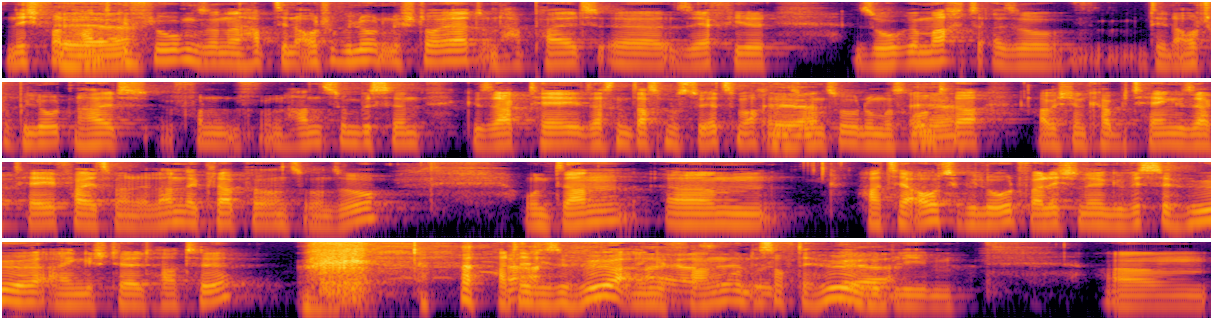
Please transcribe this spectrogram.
nicht von Ja, Hand ja. geflogen, sondern habe den Autopiloten gesteuert und habe halt äh, sehr viel so gemacht, also den Autopiloten halt von, von Hand so ein bisschen gesagt, hey, das und das musst du jetzt machen, Ja. so und so, du musst Ja. runter. Habe ich dem Kapitän gesagt, hey, fahr jetzt mal eine Landeklappe und so und so. Und dann ähm, hat der Autopilot, weil ich eine gewisse Höhe eingestellt hatte, hat er diese Höhe eingefangen sehr und ist gut. auf der Höhe Ja. geblieben. Ähm,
